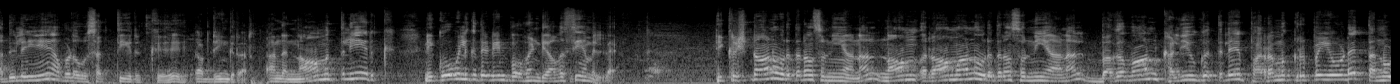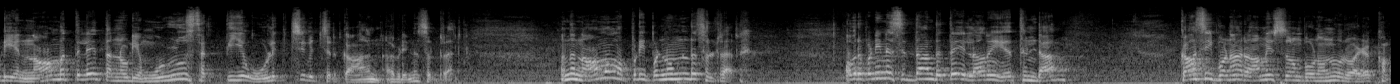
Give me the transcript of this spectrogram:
அதுலேயே அவ்வளவு சக்தி இருக்குது அப்படிங்கிறார். அந்த நாமத்திலேயே இருக்குது நீ கோவிலுக்கு தேடின்னு போக வேண்டிய அவசியம் இல்லை. நீ கிருஷ்ணான்னு ஒரு தரம் சொன்னியானால் நாம் ராமான்னு ஒரு தரம் சொன்னியானால் பகவான் கலியுகத்திலே பரம கிருப்பையோட தன்னுடைய நாமத்திலே தன்னுடைய முழு சக்தியை ஒழிச்சு வச்சிருக்கான் அப்படின்னு சொல்றார். அந்த நாமம் அப்படி பண்ணணும்னு சொல்றார். அவர் பண்ணின சித்தாந்தத்தை எல்லாரும் ஏத்துண்டா? காசி போனா ராமேஸ்வரம் போகணும்னு ஒரு வழக்கம்.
